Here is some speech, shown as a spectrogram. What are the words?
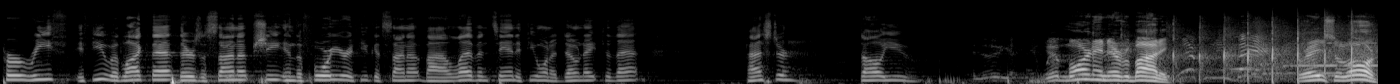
Per wreath. If you would like that, there's a sign up sheet in the foyer. If you could sign up by 1110 if you want to donate to that. Pastor, it's all you. Good morning, everybody. Praise the Lord.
